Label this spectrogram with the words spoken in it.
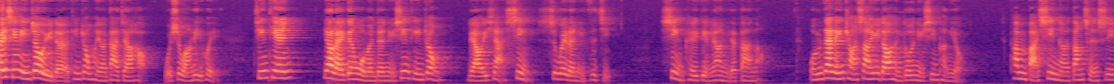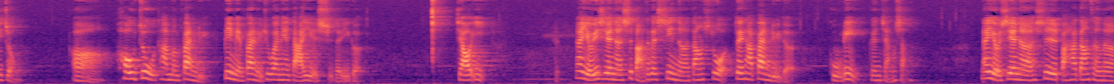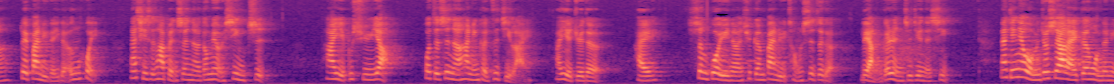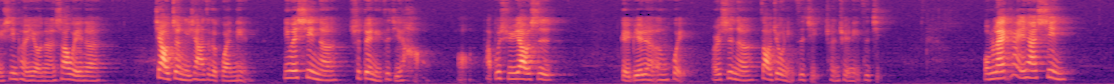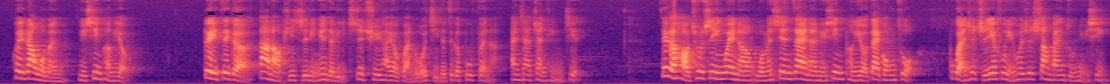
位心灵咒语的听众朋友，大家好，我是王丽慧。今天要来跟我们的女性听众聊一下，性是为了你自己，性可以点亮你的大脑。我们在临床上遇到很多女性朋友，她们把性呢当成是一种，呃，hold 住他们伴侣，避免伴侣去外面打野时的一个交易。那有一些呢是把这个性呢当做对他伴侣的。鼓励跟奖赏，那有些呢是把它当成呢对伴侣的一个恩惠，那其实他本身呢都没有兴致，他也不需要，或者是呢他宁可自己来，他也觉得还胜过于呢去跟伴侣从事这个两个人之间的性。那今天我们就是要来跟我们的女性朋友呢稍微呢校正一下这个观念，因为性呢是对你自己好哦，它不需要是。给别人恩惠，而是呢造就你自己，成全你自己。我们来看一下，性会让我们女性朋友对这个大脑皮质里面的理智区还有管逻辑的这个部分啊，按下暂停键。这个好处是因为呢，我们现在呢女性朋友在工作，不管是职业妇女或是上班族女性。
